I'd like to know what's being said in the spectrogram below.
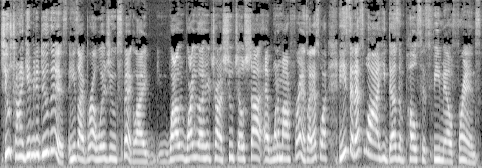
She was trying to get me to do this." And he's like, "Bro, what did you expect? Like, why why you out here trying to shoot your shot at one of my friends? Like, that's why." And he said that's why he doesn't post his female friends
